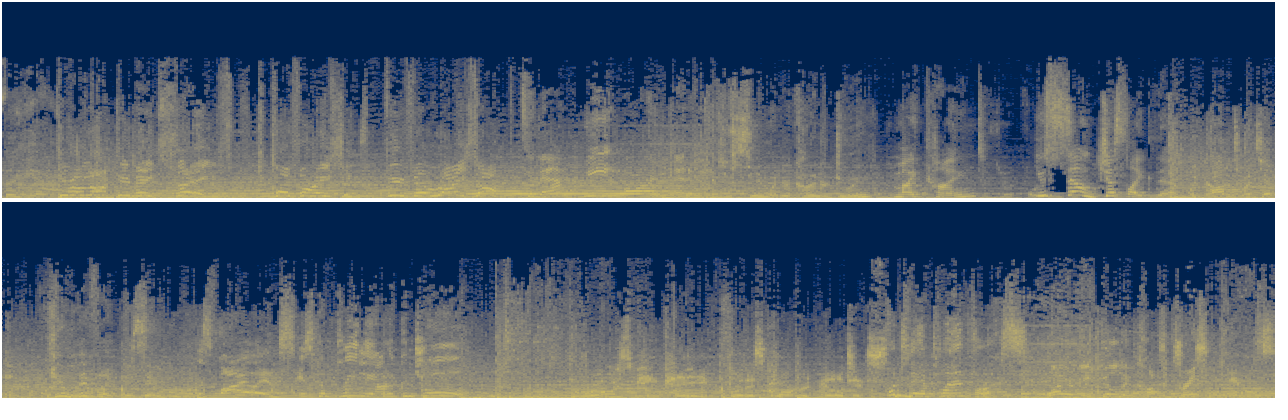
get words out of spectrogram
for you. We will not be made slaves to corporations. We will rise up. To them, we are the enemy. You seen what your kind are doing? My kind? You sound just like them. We've come to a tipping point. I can't live like this anymore. This violence is completely out of control. The world is being paid for this corporate militant What do they have planned for us? Why are they building concentration camps?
